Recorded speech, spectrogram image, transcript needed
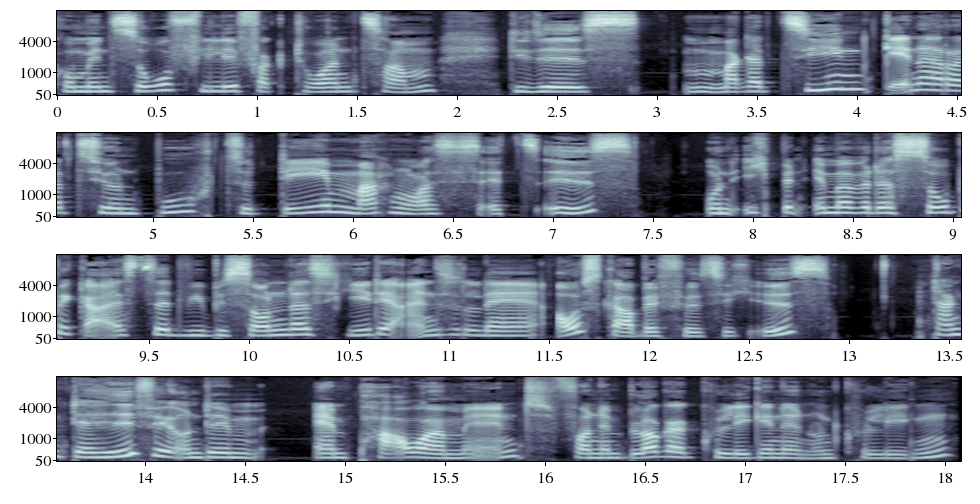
kommen so viele Faktoren zusammen, die das Magazin Generation Buch zu dem machen, was es jetzt ist. Und ich bin immer wieder so begeistert, wie besonders jede einzelne Ausgabe für sich ist. Dank der Hilfe und dem Empowerment von den Blogger-Kolleginnen und Kollegen.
